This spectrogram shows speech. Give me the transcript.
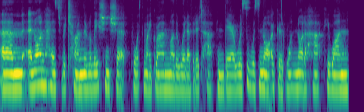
Um, and on his return, the relationship with my grandmother, whatever had happened there, was was not a good one, not a happy one.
